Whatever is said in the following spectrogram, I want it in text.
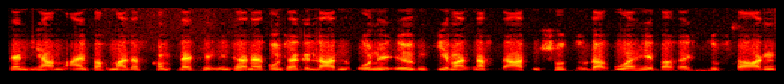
denn die haben einfach mal das komplette Internet runtergeladen, ohne irgendjemand nach Datenschutz oder Urheberrecht zu fragen.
